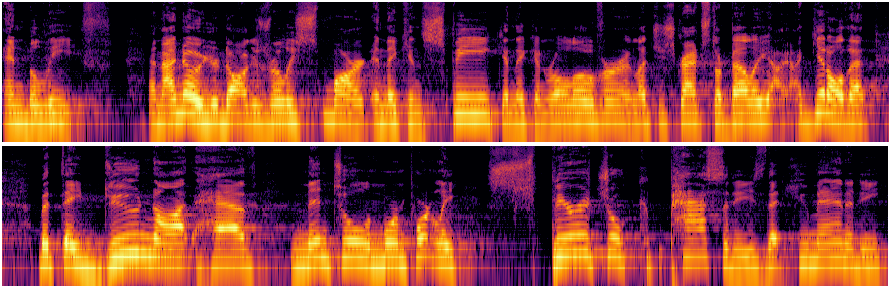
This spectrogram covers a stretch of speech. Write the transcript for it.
and belief. And I know your dog is really smart and they can speak and they can roll over and let you scratch their belly. I, I get all that. But they do not have mental and, more importantly, spiritual capacities that humanity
